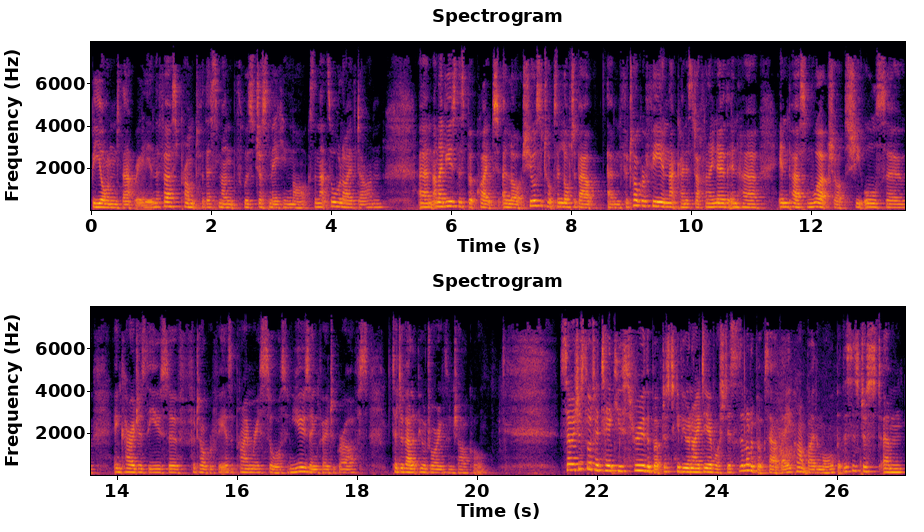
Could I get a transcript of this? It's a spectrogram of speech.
beyond that really. And the first prompt for this month was just making marks, and that's all I've done. Um, and I've used this book quite a lot. She also talks a lot about um, photography and that kind of stuff. And I know that in her in-person workshops, she also encourages the use of photography as a primary source and using photographs to develop your drawings in charcoal. So I just thought I'd take you through the book just to give you an idea of what it is. There's a lot of books out there, you can't buy them all, but this is just, um,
